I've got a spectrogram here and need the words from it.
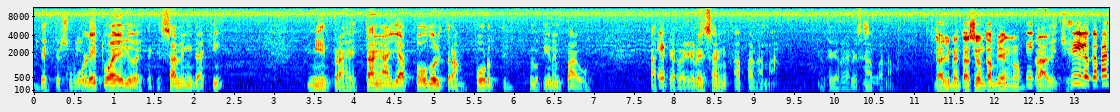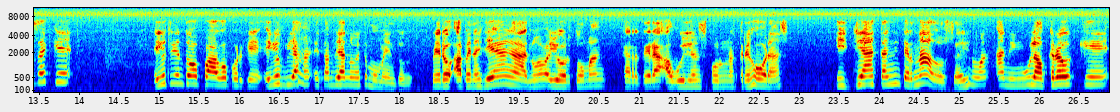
desde su boleto aéreo, desde que salen de aquí, mientras están allá, todo el transporte lo tienen pago hasta Eh. que regresan a Panamá. Hasta que regresan a Panamá. La alimentación también, ¿no? Sí, Rally, sí. sí, lo que pasa es que ellos tienen todo pago porque ellos viajan, están viajando en este momento, pero apenas llegan a Nueva York, toman carretera a Williams por unas tres horas y ya están internados, ellos no van a ningún lado. Creo que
